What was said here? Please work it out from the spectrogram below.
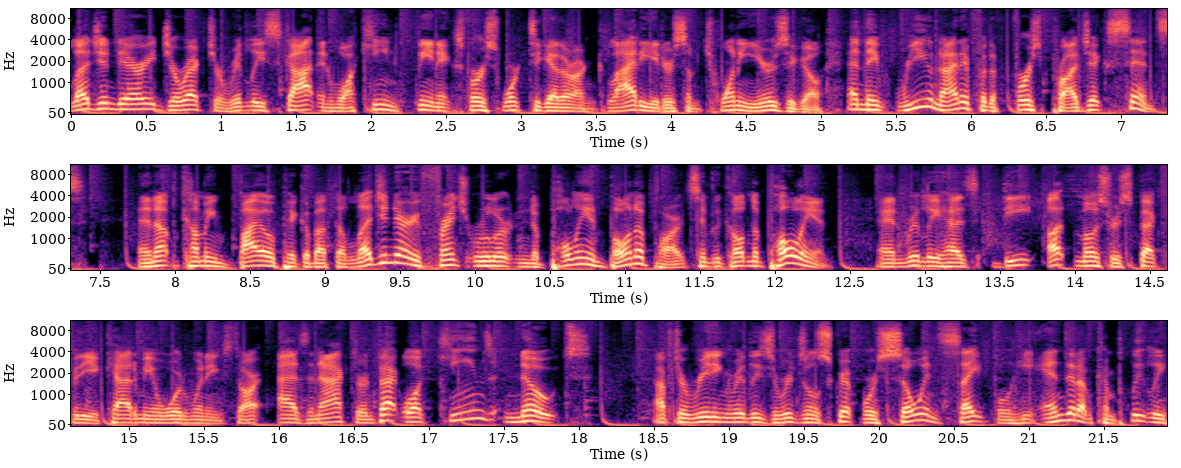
Legendary director Ridley Scott and Joaquin Phoenix first worked together on Gladiator some 20 years ago, and they've reunited for the first project since. An upcoming biopic about the legendary French ruler Napoleon Bonaparte, simply called Napoleon. And Ridley has the utmost respect for the Academy Award winning star as an actor. In fact, Joaquin's notes after reading Ridley's original script were so insightful, he ended up completely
